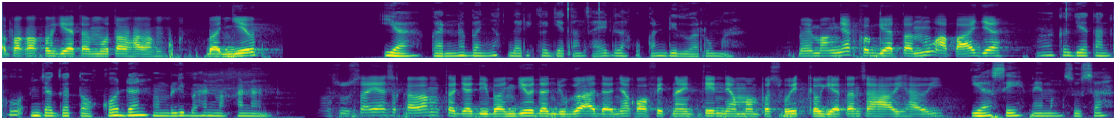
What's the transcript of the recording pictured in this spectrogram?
Apakah kegiatanmu terhalang banjir? Iya, karena banyak dari kegiatan saya dilakukan di luar rumah. Memangnya kegiatanmu apa aja? Eh, Kegiatanku menjaga toko dan membeli bahan makanan. Memang susah ya sekarang terjadi banjir dan juga adanya COVID-19 yang mempersulit kegiatan sehari-hari. Iya sih, memang susah.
